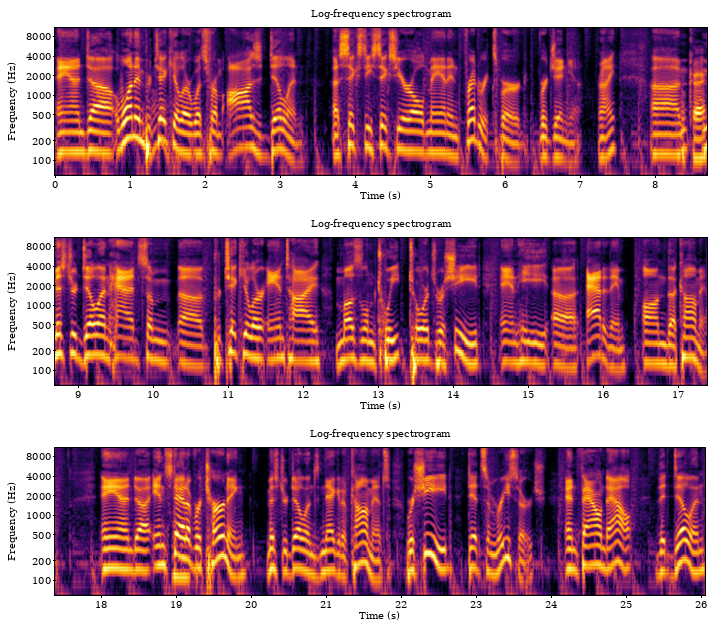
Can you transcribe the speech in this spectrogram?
and uh, one in particular was from Oz Dillon, a 66 year old man in Fredericksburg, Virginia. Right. Um, Okay. Mr. Dillon had some uh, particular anti-Muslim tweet towards Rashid, and he uh, added him on the comment. And uh, instead of returning Mr. Dillon's negative comments, Rashid did some research and found out that Dillon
